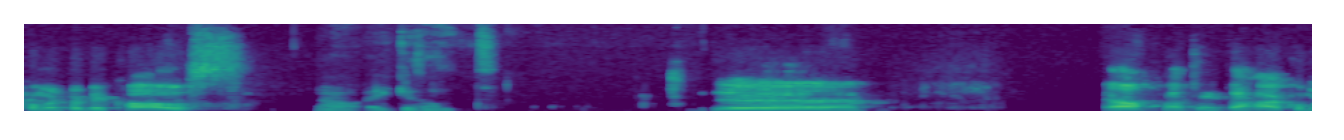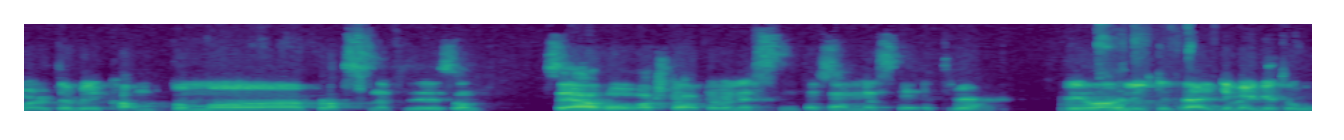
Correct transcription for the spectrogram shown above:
kommer til å bli kaos. Ja, ikke sant. Du, ja, jeg tenkte her kommer det til å bli kamp om plassene, for å si det sånn. Så jeg og Håvard starta vel nesten på samme sted, tror jeg. Vi var jo like treige begge to.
